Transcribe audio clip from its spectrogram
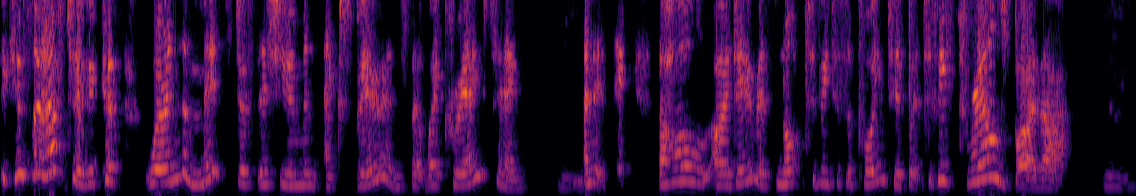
Because I have to, because we're in the midst of this human experience that we're creating. Mm. And it, it, the whole idea is not to be disappointed, but to be thrilled by that. Mm.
